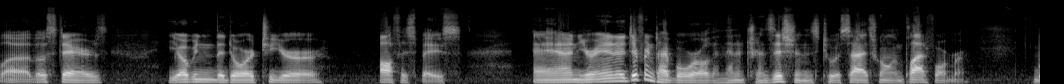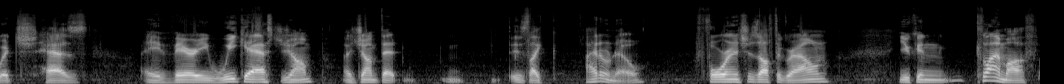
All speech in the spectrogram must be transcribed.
uh, those stairs. You open the door to your office space, and you're in a different type of world. And then it transitions to a side-scrolling platformer, which has a very weak ass jump, a jump that is like I don't know, four inches off the ground. You can climb off,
